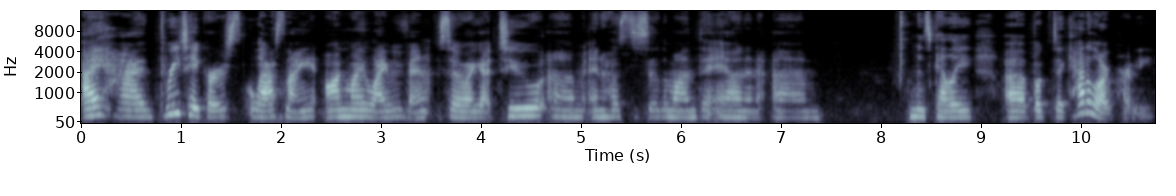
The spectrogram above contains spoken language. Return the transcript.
I had three takers last night on my live event. So I got two um, and Hostess of the Month and um, Ms. Kelly uh, booked a catalog party.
